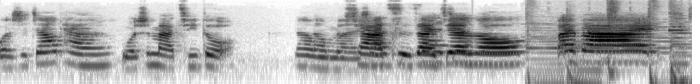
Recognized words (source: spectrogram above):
我是焦糖，我是马奇朵，那我们下下次次再见喽喽，拜拜。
